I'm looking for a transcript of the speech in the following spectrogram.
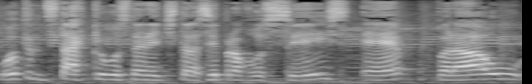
Outro destaque que eu gostaria de trazer para vocês é para o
